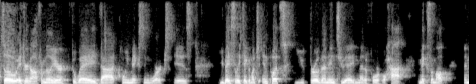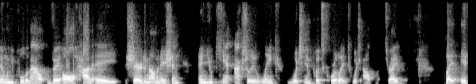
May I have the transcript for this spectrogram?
So if you're not familiar, the way that coin mixing works is you basically take a bunch of inputs, you throw them into a metaphorical hat, mix them up, and then when you pull them out, they all have a shared denomination, and you can't actually link which inputs correlate to which outputs, right? But if,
